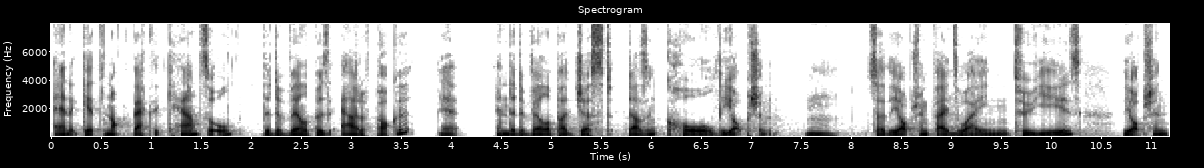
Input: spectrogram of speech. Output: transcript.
and it gets knocked back at council, the developer's out of pocket, Yeah, and the developer just doesn't call the option. Hmm. So the option fades away in two years. The option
